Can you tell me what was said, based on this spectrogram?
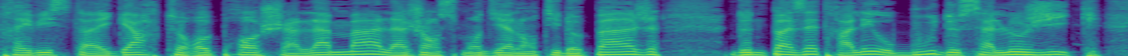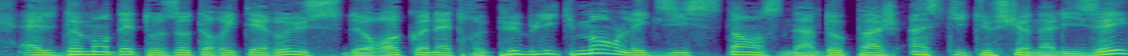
Travis Tigart reproche à l'AMA, l'agence mondiale antidopage, de ne pas être allé au bout de sa logique. Elle demandait aux autorités russes de reconnaître publiquement l'existence d'un dopage institutionnalisé,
